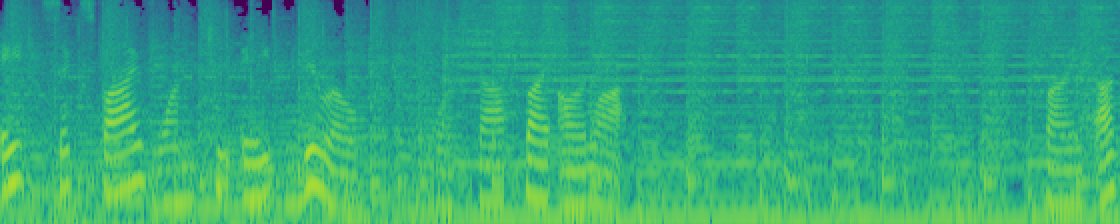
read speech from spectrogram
615-865-1280 or stop by our lot. Find us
